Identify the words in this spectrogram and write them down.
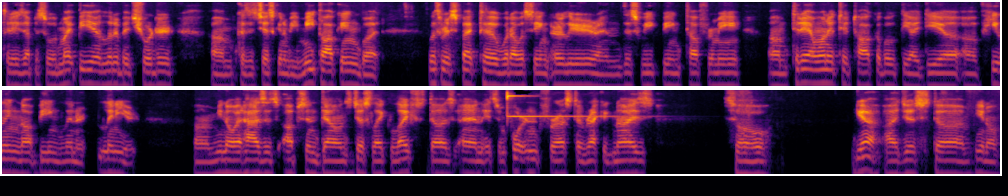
today's episode might be a little bit shorter because um, it's just going to be me talking. But with respect to what I was saying earlier and this week being tough for me, um, today I wanted to talk about the idea of healing not being linear. Um, you know, it has its ups and downs just like life does, and it's important for us to recognize. So, yeah, I just, uh, you know,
